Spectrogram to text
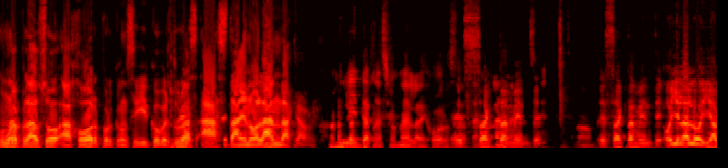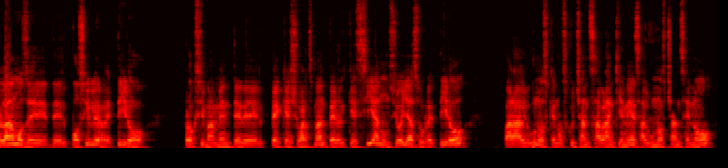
Una, un aplauso a Jor por conseguir coberturas hasta en Holanda, cabrón. Familia internacional la de. O sea, Exactamente. No, Exactamente. Oye, Lalo, y hablábamos de, del posible retiro próximamente del Peque Schwartzman, pero el que sí anunció ya su retiro, para algunos que nos escuchan sabrán quién es, algunos chance no,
